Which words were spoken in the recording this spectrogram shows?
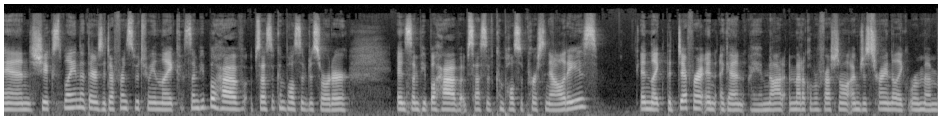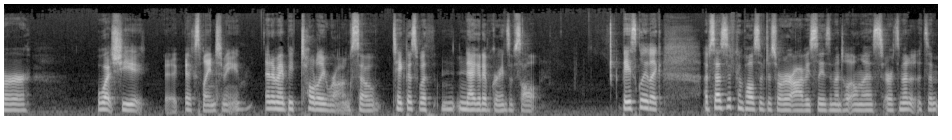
And she explained that there's a difference between like some people have obsessive compulsive disorder and some people have obsessive compulsive personalities. And like the different, and again, I am not a medical professional. I'm just trying to like remember what she explained to me. And it might be totally wrong. So take this with negative grains of salt. Basically, like obsessive compulsive disorder obviously is a mental illness or it's a, it's a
